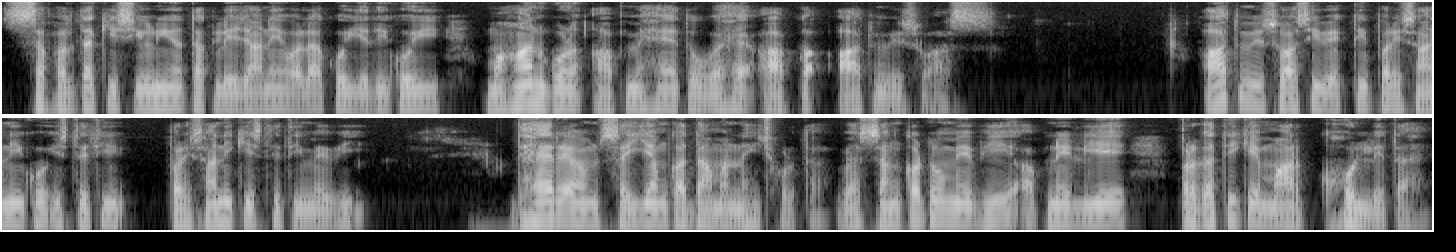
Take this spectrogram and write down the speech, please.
सफलता की सीढ़ियों तक ले जाने वाला कोई यदि कोई महान गुण आप में है तो वह है आपका आत्मविश्वास। आत्मविश्वासी व्यक्ति परेशानी को स्थिति, परेशानी की स्थिति में भी धैर्य एवं संयम का दामन नहीं छोड़ता। वह संकटों में भी अपने लिए प्रगति के मार्ग खोल लेता है।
